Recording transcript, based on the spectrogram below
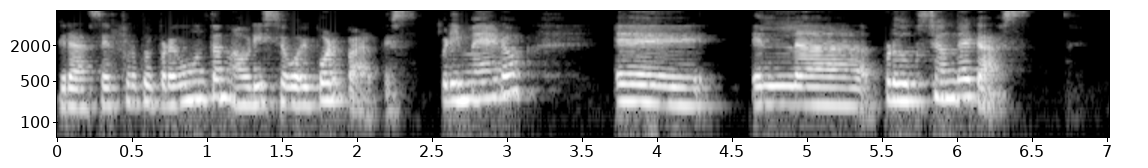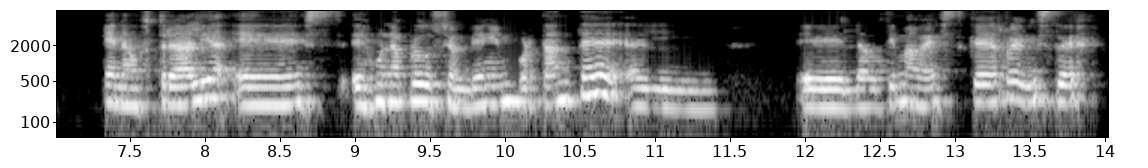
gracias por tu pregunta, Mauricio. Voy por partes. Primero, eh, la producción de gas en Australia es, es una producción bien importante. Eh, la última vez que revisé,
